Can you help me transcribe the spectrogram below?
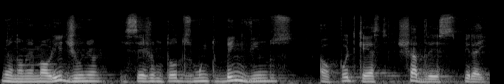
Meu nome é Mauri Júnior e sejam todos muito bem-vindos ao podcast Xadrez Piraí.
